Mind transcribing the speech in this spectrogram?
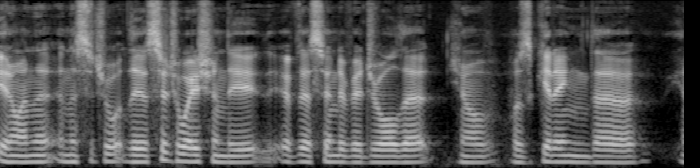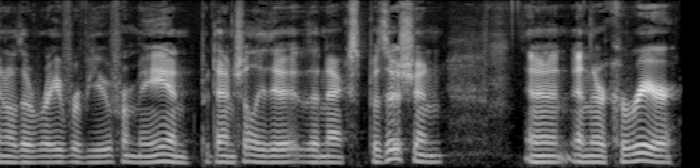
You know, in the in the situ the situation the of this individual that you know was getting the you know the rave review from me and potentially the the next position in in their career.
